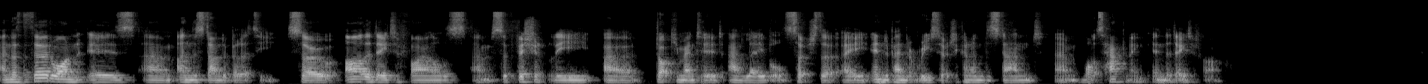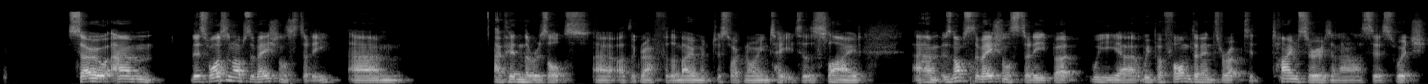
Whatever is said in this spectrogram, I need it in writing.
And the third one is um, understandability. So are the data files um, sufficiently uh, documented and labeled such that a independent researcher can understand um, what's happening in the data file? So um, this was an observational study. Um, I've hidden the results uh, of the graph for the moment, just so I can orientate you to the slide. Um, it was an observational study, but we uh, we performed an interrupted time series analysis, which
